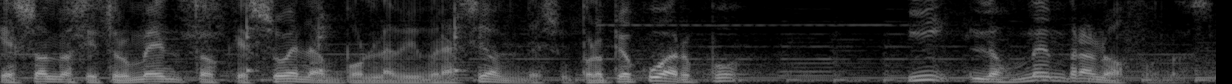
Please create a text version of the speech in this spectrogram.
que son los instrumentos que suenan por la vibración de su propio cuerpo, y los membranófonos,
